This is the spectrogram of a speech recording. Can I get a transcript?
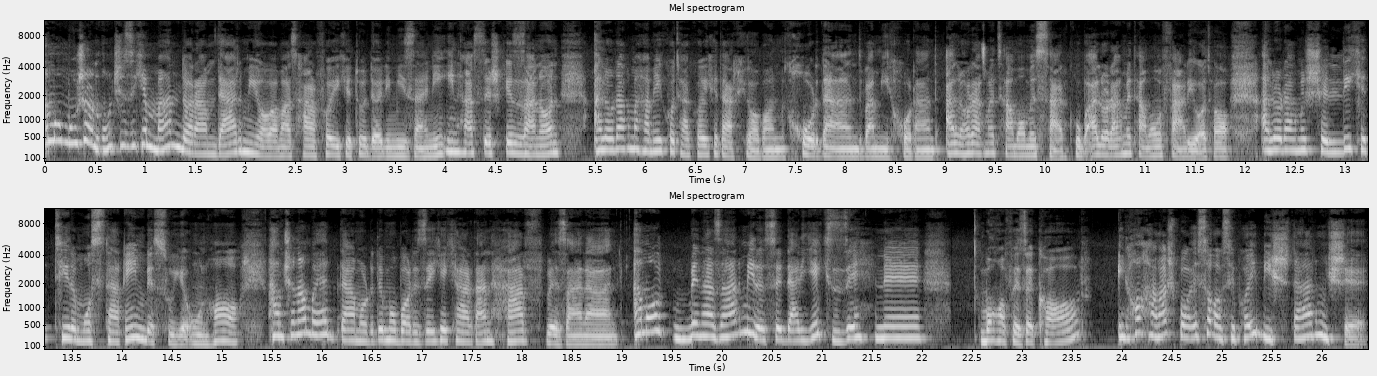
اما موجان اون چیزی که من دارم در میابم از حرفایی که تو داری می‌زنی این هستش که زنان علا رقم همه کتکهایی که در خیابان خوردند و می‌خورند علا رقم تمام سرکوب علا رقم تمام فریادها علا رقم شلیک تیر مستقیم به سوی اونها همچنان باید در مورد مبارزه که کردن حرف بزنن. اما به نظر می‌رسه در یک ذهن محافظه کار اینها همش باعث آسیب های بیشتر میشه.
